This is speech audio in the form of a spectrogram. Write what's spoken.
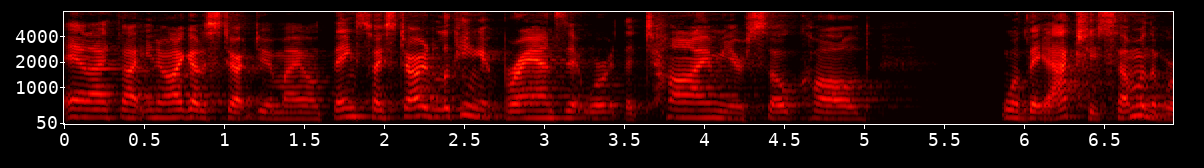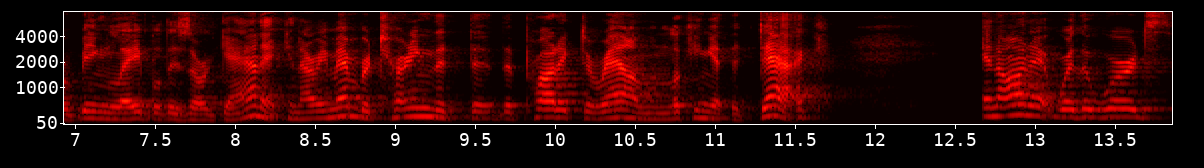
And I thought, you know, I got to start doing my own thing. So I started looking at brands that were at the time your so called, well, they actually, some of them were being labeled as organic. And I remember turning the, the, the product around and looking at the deck, and on it were the words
